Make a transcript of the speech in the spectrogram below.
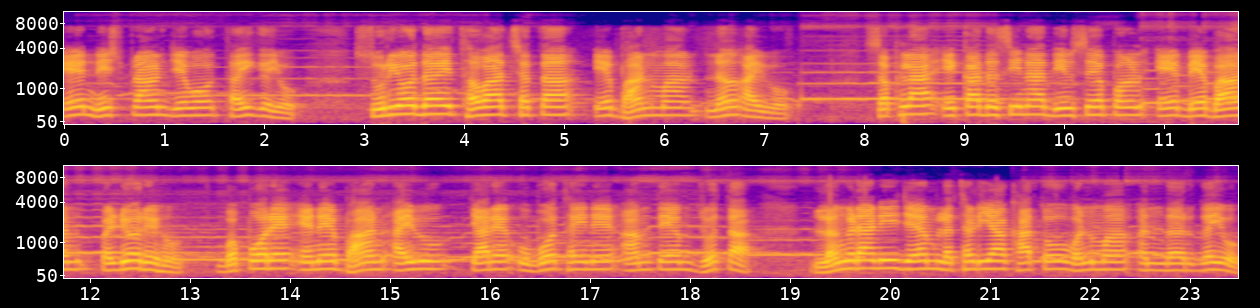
એ નિષ્પ્રાણ જેવો થઈ ગયો. સૂર્યોદય થવા છતાં એ ભાનમાં ન આવ્યો. સફલા એકાદશીના દિવસે પણ એ બેભાન પડ્યો રહ્યો. બપોરે એને ભાન આવ્યું ત્યારે ઊભો થઈને આમ તેમ જોતા લંગડાની જેમ લથડિયા ખાતો વનમાં અંદર ગયો.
